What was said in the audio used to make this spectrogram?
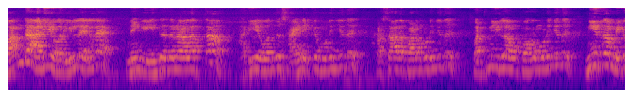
வந்த அடியவர் இல்ல இல்ல. நீங்க இருந்ததுனால தான் அடியை வந்து சயனிக்க முடிஞ்சது பிரசாத பாட முடிஞ்சது பட்னி இல்லாம போக முடிஞ்சது. நீர் தான் மிக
